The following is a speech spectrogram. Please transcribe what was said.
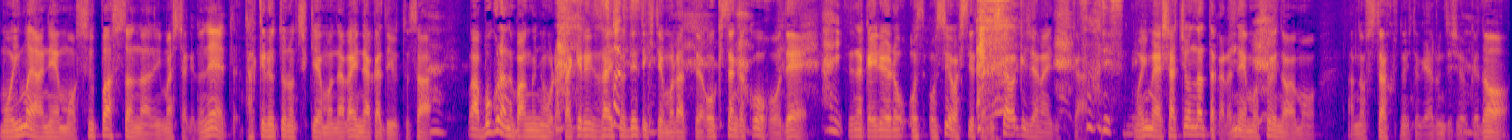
もう今やねもうスーパースターになりましたけどね。たけるとの付き合いも長い中で言うとさ、はい。まあ、僕らの番組にほらたける最初出てきてもらって、大木さんが広報で,、はい。でなんかいろいろおお世話してたりしたわけじゃないですか。そうですね。もう今や社長になったからねもうそういうのはもうあのスタッフの人がやるんでしょうけど、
